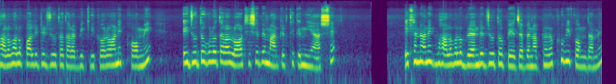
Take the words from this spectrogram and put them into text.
ভালো ভালো কোয়ালিটির জুতা তারা বিক্রি করে অনেক কমে এই জুতোগুলো তারা লট হিসেবে মার্কেট থেকে নিয়ে আসে। এখানে অনেক ভালো ভালো ব্র্যান্ডের জুতো পেয়ে যাবেন আপনারা খুবই কম দামে।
